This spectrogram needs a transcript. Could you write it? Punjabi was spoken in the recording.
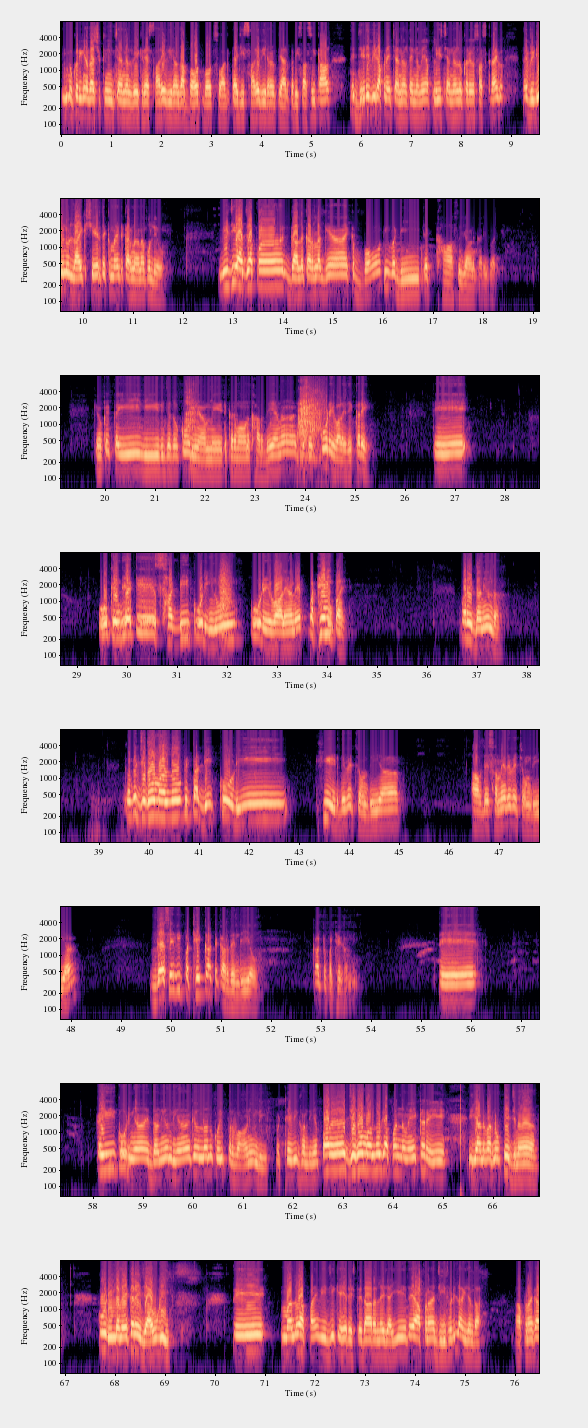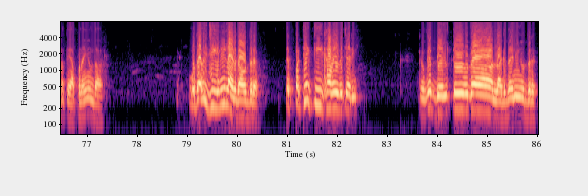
ਨੌਕਰੀਆਂ ਦਾ ਸ਼ੌਕੀਨ ਚੈਨਲ ਵੇਖ ਰਹੇ, ਸਾਰੇ ਵੀਰਾਂ ਦਾ ਬਹੁਤ-ਬਹੁਤ ਸਵਾਗਤ ਹੈ ਜੀ। ਸਾਰੇ ਵੀਰਾਂ ਨੂੰ ਪਿਆਰ ਭਰੀ ਸਤਿ ਸ੍ਰੀ ਅਕਾਲ। ਤੇ ਜਿਹੜੇ ਵੀਰ ਆਪਣੇ ਚੈਨਲ ਤੇ ਨਵੇਂ ਆ ਪਲੀਜ਼ ਚੈਨਲ ਨੂੰ ਕਰਿਓ ਸਬਸਕ੍ਰਾਈਬ ਤੇ ਵੀਡੀਓ ਨੂੰ ਲਾਈਕ ਸ਼ੇਅਰ ਤੇ ਕਮੈਂਟ ਕਰਨਾ ਨਾ ਭੁੱਲਿਓ। ਵੀਰ ਜੀ, ਅੱਜ ਆਪਾਂ ਗੱਲ ਕਰਨ ਲੱਗੇ ਆ ਇੱਕ ਬਹੁਤ ਹੀ ਵੱਡੀ ਤੇ ਖਾਸ ਜਾਣਕਾਰੀ ਬਾਰੇ। ਕਿਉਂਕਿ ਕਈ ਵੀਰ ਜਦੋਂ ਘੋੜੀਆਂ ਮੇਟ ਕਰਵਾਉਣ ਖੜਦੇ ਆ ਨਾ, ਕਿਸੇ ਘੋੜੇ ਵਾਲੇ ਦੇ ਘਰੇ, ਤੇ ਉਹ ਕਹਿੰਦੇ ਆ ਕਿ ਸਾਡੀ ਘੋੜੀ ਨੂੰ ਘੋੜੇ ਵਾਲਿਆਂ ਨੇ ਪੱਠੇ ਨਹੀਂ ਪਾਏ। ਪਰ ਇਦਾਂ ਨਹੀਂ ਹੁੰਦਾ। ਕਿਉਂਕਿ ਜਦੋਂ ਮੰਨ ਲਓ ਵੀ ਤੁਹਾਡੀ ਘੋੜੀ ਹੀਟ ਦੇ ਵਿੱਚ ਆਉਂਦੀ ਆ, ਆਪਦੇ ਸਮੇਂ ਦੇ ਵਿੱਚ ਆਉਂਦੀ ਆ, ਵੈਸੇ ਵੀ ਪੱਠੇ ਘੱਟ ਕਰ ਦਿੰਦੀ ਆ ਉਹ। ਘੱਟ ਪੱਠੇ ਖਾਂਦੀ। ਤੇ ਕਈ ਘੋੜੀਆਂ ਇਦਾਂ ਦੀਆਂ ਹੁੰਦੀਆਂ ਕਿ ਉਹਨਾਂ ਨੂੰ ਕੋਈ ਪਰਵਾਹ ਨਹੀਂ ਹੁੰਦੀ, ਪੱਠੇ ਵੀ ਖਾਂਦੀਆਂ। ਪਰ ਜਦੋਂ ਮੰਨ ਲਓ ਕਿ ਆਪਾਂ ਨਵੇਂ ਘਰੇ ਜਾਨਵਰ ਨੂੰ ਭੇਜਣਾ ਆ, ਘੋੜੀ ਨਵੇਂ ਘਰੇ ਜਾਊਗੀ, ਤੇ ਮੰਨ ਲਓ ਆਪਾਂ ਹੀ ਵੀਰ ਜੀ ਕਿਸੇ ਰਿਸ਼ਤੇਦਾਰ ਵੱਲੇ ਜਾਈਏ ਤੇ ਆਪਣਾ ਜੀ ਥੋੜੀ ਲੱਗ ਜਾਂਦਾ। ਆਪਣਾ ਘਰ ਤੇ ਆਪਣਾ ਹੀ ਹੁੰਦਾ। ਉਹਦਾ ਵੀ ਜੀ ਨਹੀਂ ਲੱਗਦਾ ਉਧਰ। ਤੇ ਪੱਠੇ ਕੀ ਖਾਵੇ ਵਿਚਾਰੀ? ਕਿਉਂਕਿ ਦਿਲ ਤੇ ਉਹਦਾ ਲੱਗਦਾ ਨਹੀਂ ਉਧਰ।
